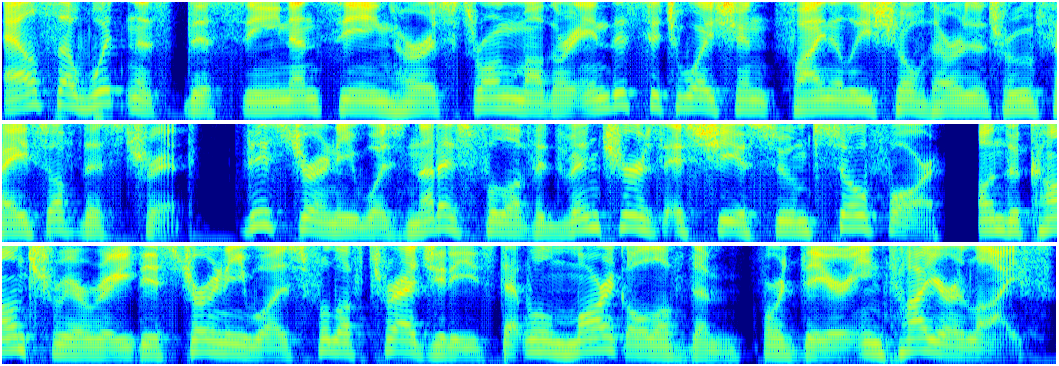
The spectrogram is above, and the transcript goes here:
Elsa witnessed this scene and seeing her strong mother in this situation finally showed her the true face of this trip. This journey was not as full of adventures as she assumed so far. On the contrary, this journey was full of tragedies that will mark all of them for their entire life.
